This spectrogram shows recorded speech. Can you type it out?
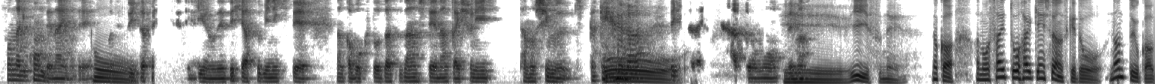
そんなに混んでないので、落ち着いた雰囲気でできるので、ぜひ遊びに来て、なんか僕と雑談して、なんか一緒に楽しむきっかけがお できたらいいなと思っへてます。え、いいですね。なんか、あの、サイトを拝見したんですけど、なんというか、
